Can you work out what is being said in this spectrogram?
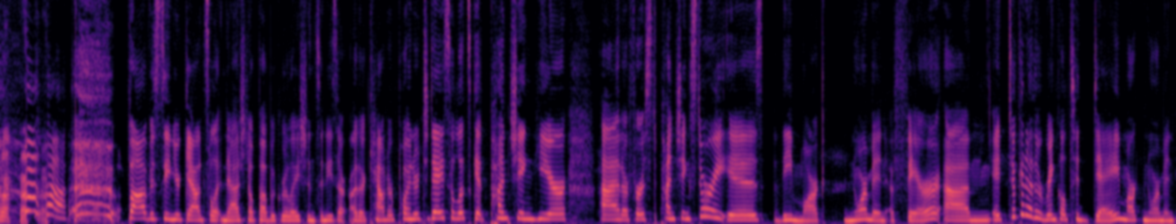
Bob is senior counsel at National Public Relations, and he's our other counterpointer today. So let's get punching here. And our first punching story is the Mark Norman affair. Um, it took another wrinkle today. Mark Norman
